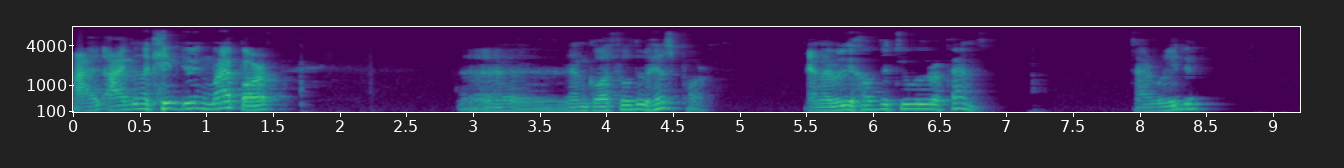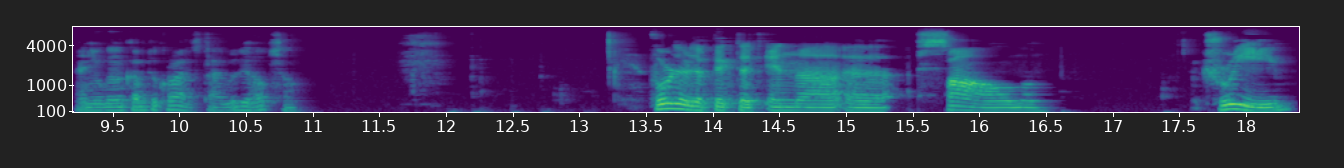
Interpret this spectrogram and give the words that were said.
I, I'm gonna keep doing my part, uh, and God will do His part. And I really hope that you will repent. I really do. And you're to come to Christ. I really hope so. Further depicted in uh, uh, Psalm 3,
